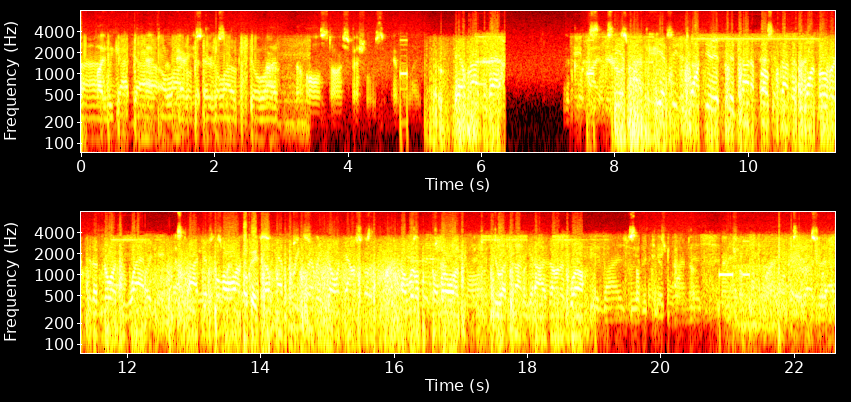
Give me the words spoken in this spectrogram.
Uh, we got uh, a lot of them, but there's a lot of them still alive. The all-star specials and the like. Yeah, roger that. The Be advised, just wants you to, to try to focus on this one mover to the northwest. Uh, just below our Okay, position. We have three friendlies going down a little bit below position to uh, try to get eyes on as well. something is warmed up. Roger that.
